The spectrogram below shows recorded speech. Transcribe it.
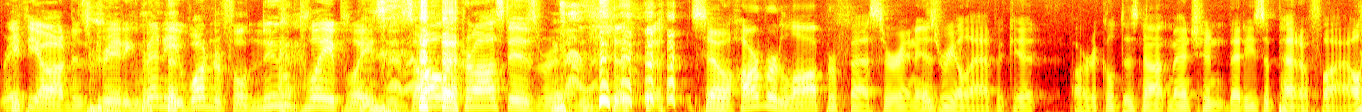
Raytheon is creating many wonderful new play places all across Israel. So, Harvard law professor and Israel advocate article does not mention that he's a pedophile.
